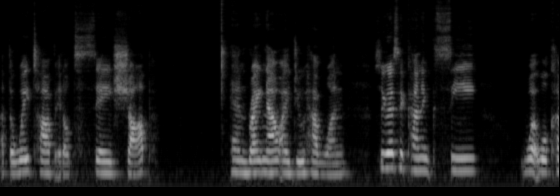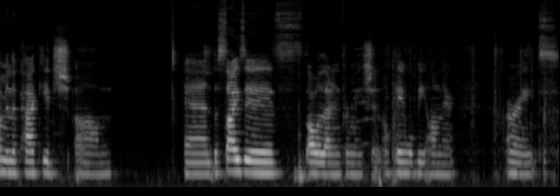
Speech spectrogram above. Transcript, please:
at the way top, it'll say shop. And right now I do have one. So you guys can kind of see what will come in the package. Um, and the sizes, all of that information, okay, will be on there. All right.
